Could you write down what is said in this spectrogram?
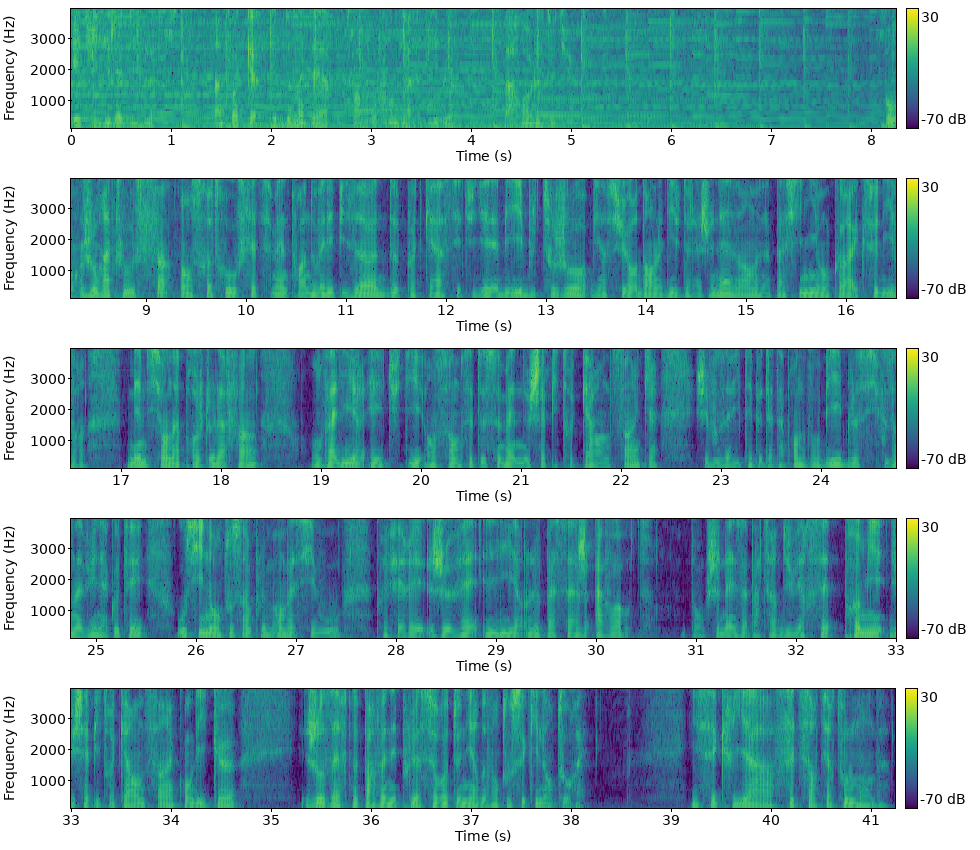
Étudier la Bible, un podcast hebdomadaire pour approfondir la Bible, parole de Dieu. Bonjour à tous, on se retrouve cette semaine pour un nouvel épisode de podcast Étudier la Bible, toujours bien sûr dans le livre de la Genèse, hein. on n'a pas fini encore avec ce livre, même si on approche de la fin. On va lire et étudier ensemble cette semaine le chapitre 45. Je vais vous inviter peut-être à prendre vos Bibles si vous en avez une à côté, ou sinon tout simplement, bah, si vous préférez, je vais lire le passage à voix haute. Donc Genèse à partir du verset 1er du chapitre 45, on lit que Joseph ne parvenait plus à se retenir devant tous ceux qui l'entouraient. Il s'écria Faites sortir tout le monde,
